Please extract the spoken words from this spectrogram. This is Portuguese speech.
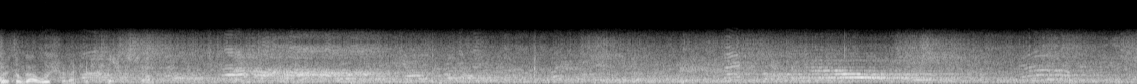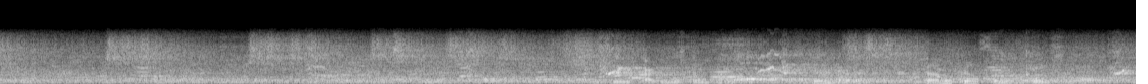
dois são gaúchos, né? São. Esse cardonista tem um gás do caralho. Tem, cara. Os caras não cansam, Não né? cansa, né?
